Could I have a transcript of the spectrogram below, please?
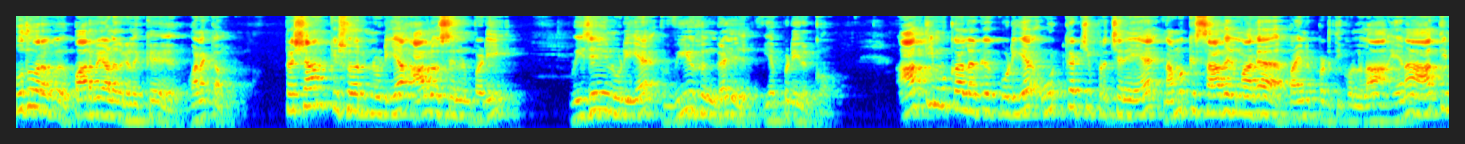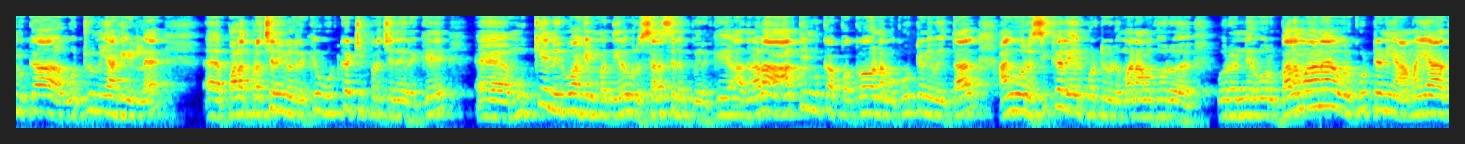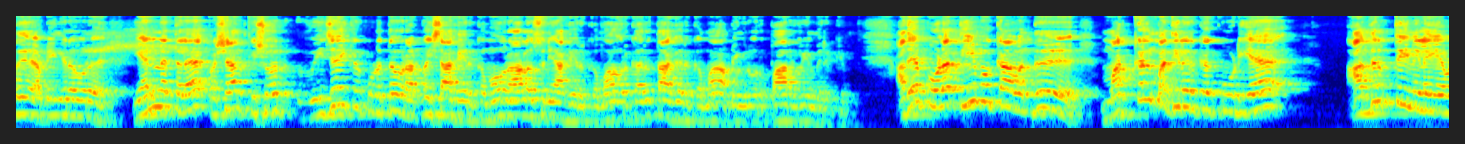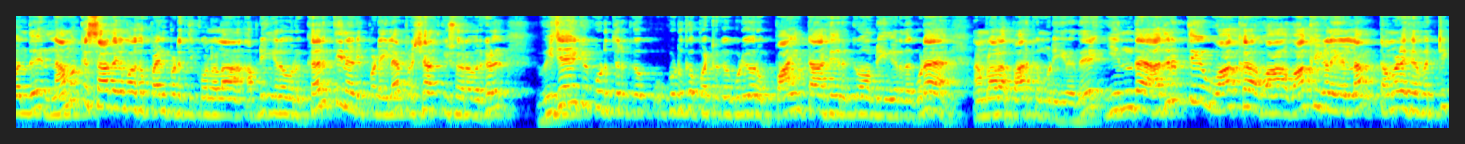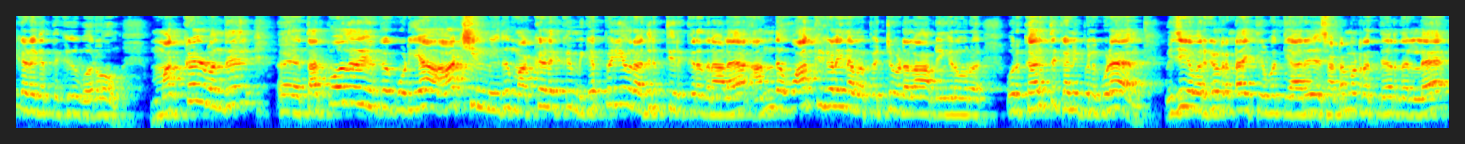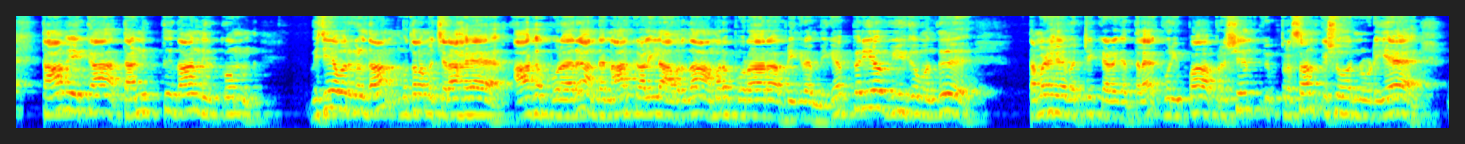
புதுவரவு பார்வையாளர்களுக்கு வணக்கம். பிரசாந்த் கிஷோரினுடைய ஆலோசனைப்படி விஜயனுடைய வியூகங்கள் எப்படி இருக்கும்? அதிமுகவில் இருக்கக்கூடிய உட்கட்சி பிரச்சனையை நமக்கு சாதகமாக பயன்படுத்தி கொள்ளலாம். ஏன்னா அதிமுக ஒற்றுமையாக இல்லை. பல பிரச்சனைகள் இருக்குது உட்கட்சி பிரச்சனை இருக்குது முக்கிய நிர்வாகிகள் மத்தியில் ஒரு சலசலப்பு இருக்குது அதனால் அதிமுக பக்கம் நம்ம கூட்டணி வைத்தால் அங்கே ஒரு சிக்கல் ஏற்பட்டு விடுமா? நமக்கு ஒரு ஒரு ஒரு பலமான ஒரு கூட்டணி அமையாது அப்படிங்கிற ஒரு எண்ணத்தில் பிரசாந்த் கிஷோர் விஜய்க்கு கொடுத்த ஒரு அட்வைஸாக இருக்குமா? ஒரு ஆலோசனையாக இருக்குமா? ஒரு கருத்தாக இருக்குமா? அப்படிங்கிற ஒரு பார்வையும் இருக்குது அதே போல் திமுக வந்து மக்கள் மத்தியில் இருக்கக்கூடிய அதிருப்தி நிலையை வந்து நமக்கு சாதகமாக பயன்படுத்தி கொள்ளலாம் அப்படிங்கிற ஒரு கருத்தின் அடிப்படையில் பிரசாந்த் கிஷோர் அவர்கள் விஜய்க்கு கொடுத்துருக்க கொடுக்கப்பட்டிருக்கக்கூடிய ஒரு பாயிண்டாக இருக்கும் அப்படிங்கிறத கூட நம்மளால் பார்க்க முடிகிறது. இந்த அதிருப்தி வாக்க வா வாக்குகளை எல்லாம் தமிழக வெற்றி கழகத்துக்கு வரும். மக்கள் வந்து தற்போது இருக்கக்கூடிய ஆட்சியின் மீது மக்களுக்கு மிகப்பெரிய ஒரு அதிருப்தி இருக்கிறதுனால அந்த வாக்குகளை நம்ம பெற்றுவிடலாம் அப்படிங்கிற ஒரு ஒரு கருத்து கணிப்பில் கூட விஜய் அவர்கள் ரெண்டாயிரத்தி இருபத்தி ஆறு சட்டமன்ற தேர்தலில் தாவேக்கா தனித்து தான் நிற்கும். விஜய் அவர்கள் தான் முதலமைச்சராக ஆக போகிறாரு அந்த நாற்காலியில் அவர் தான் அமர போகிறாரு அப்படிங்கிற மிகப்பெரிய வியூகம் வந்து தமிழக வெற்றி கழகத்தில் குறிப்பாக பிரசாந்த் பிரசாந்த் கிஷோரனுடைய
